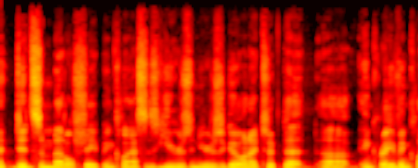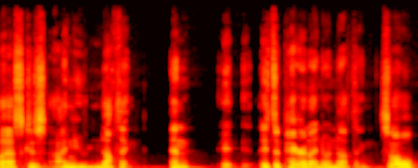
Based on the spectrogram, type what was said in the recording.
I did some metal shaping classes years and years ago, and I took that uh, engraving class because I knew nothing, and it, it's apparent I know nothing. So I will.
